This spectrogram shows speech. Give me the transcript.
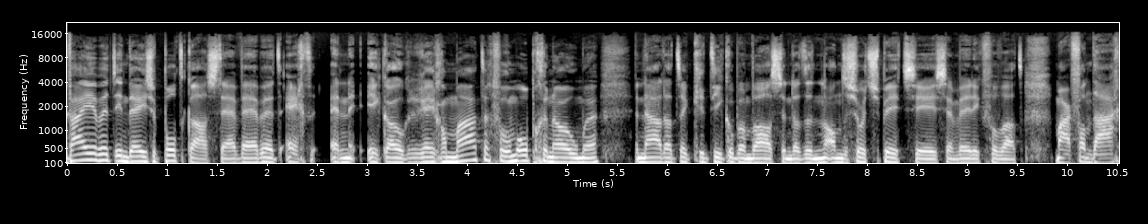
wij hebben het in deze podcast, hè, we hebben het echt, en ik ook regelmatig voor hem opgenomen. Nadat er kritiek op hem was en dat het een ander soort spits is en weet ik veel wat. Maar vandaag,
